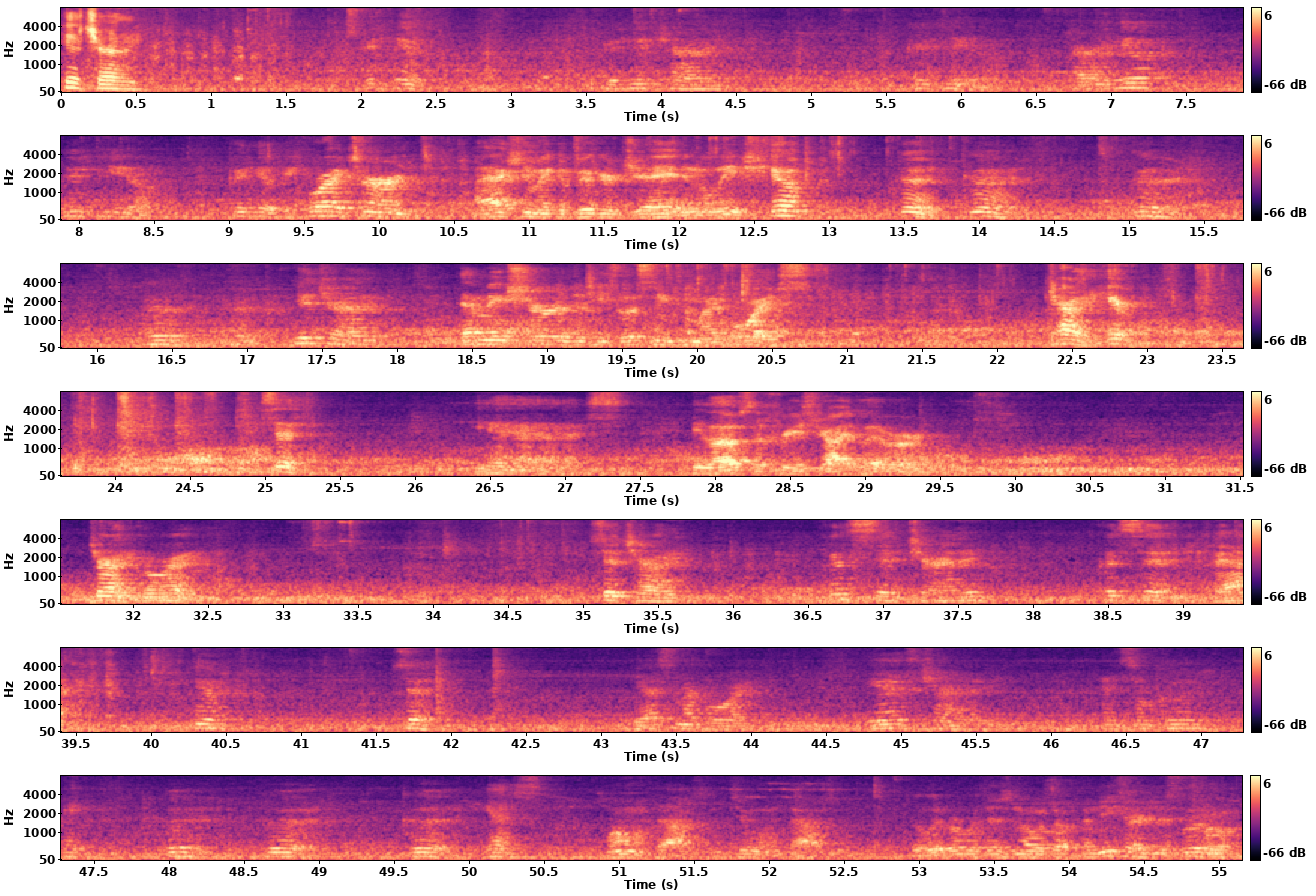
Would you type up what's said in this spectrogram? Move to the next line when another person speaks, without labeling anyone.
Here, Charlie. Good heel. Good heel, Charlie. Good heel. Charlie heel. Good heel. Good heel. Before I turn, I actually make a bigger J in the leash. Heel. Good, good, good, good, good. Here, Charlie. That makes sure that he's listening to my voice. Charlie, here. Sit. Yes. He loves the freeze-dried liver. Charlie, go right. Sit, Charlie. Good sit, Charlie. Good sit. Back. Here. Sit. Yes, my boy. Yes, Charlie. That's so good. Hey, good, good, good. Yes. One one thousand, two one thousand. The liver with his nose up. And these are just little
